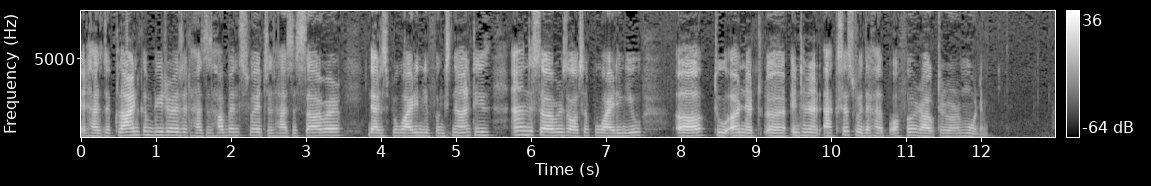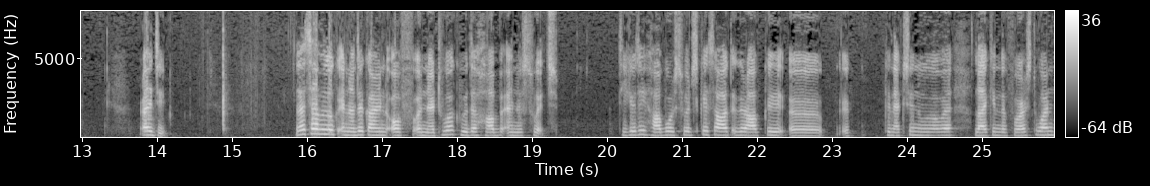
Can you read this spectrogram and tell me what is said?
It has the client computers, it has a hub and switch, it has a server that is providing you functionalities, and the server is also providing you uh, to a net, uh, internet access with the help of a router or a modem. Right, Let's have a look another kind of a network with a hub and a switch. ठीक है जी? हब और स्विच के साथ अगर आपके कनेक्शन हुआ हुआ है like in the first one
